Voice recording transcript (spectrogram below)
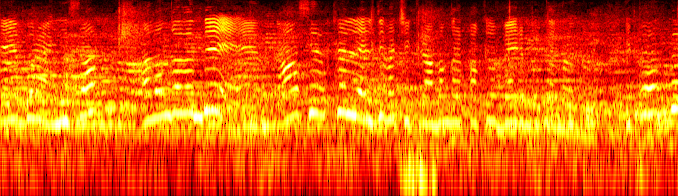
தேபரா எலிசா அவங்க வந்து ஆசிரியர்கள் எழுதி வச்சிருக்கிறாங்க அவங்க பக்கம் வேறு புத்தகங்கள் இப்போ வந்து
